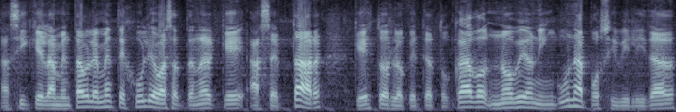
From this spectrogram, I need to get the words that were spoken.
Así que lamentablemente Julio vas a tener que aceptar que esto es lo que te ha tocado. No veo ninguna posibilidad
